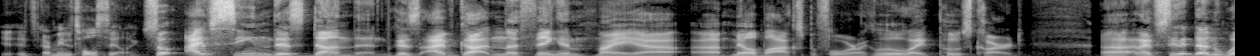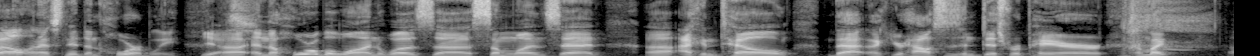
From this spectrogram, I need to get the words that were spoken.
it's I mean, it's wholesaling. So I've seen this done then because I've gotten a thing in my uh, uh, mailbox before, like a little like postcard, uh, and I've seen it done well and I've seen it done horribly. Yes. Uh, and the horrible one was uh, someone said, uh, "I can tell that like your house is in disrepair." I'm like.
